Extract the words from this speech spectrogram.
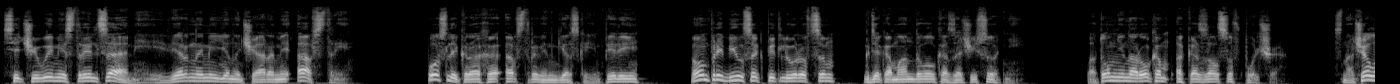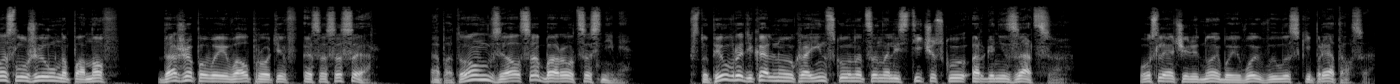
сечевыми стрельцами и верными янычарами Австрии. После краха Австро-Венгерской империи он прибился к петлюровцам, где командовал казачьей сотней. Потом ненароком оказался в Польше. Сначала служил на панов, даже повоевал против СССР, а потом взялся бороться с ними вступил в радикальную украинскую националистическую организацию. После очередной боевой вылазки прятался.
